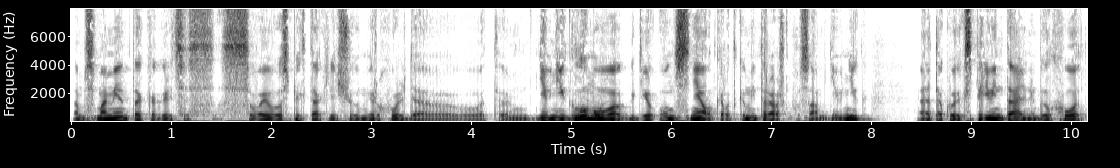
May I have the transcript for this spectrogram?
там с момента, как говорится, своего спектакля еще у Мирхольда, вот, эм, «Дневник Глумова», где он снял короткометражку, сам дневник, э, такой экспериментальный был ход,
